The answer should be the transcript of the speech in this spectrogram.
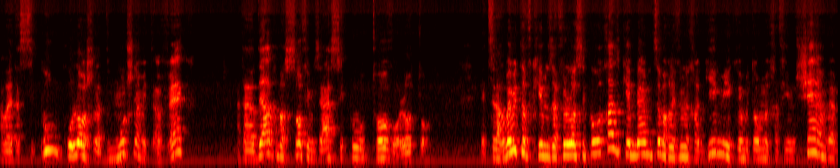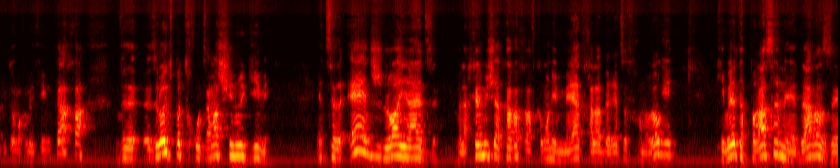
אבל את הסיפור כולו של הדמות של המתאבק, אתה יודע רק בסוף אם זה היה סיפור טוב או לא טוב. אצל הרבה מתאבקים זה אפילו לא סיפור אחד, כי הם באמצע מחליפים לך גימיק, והם פתאום מחליפים שם, והם פתאום מחליפים ככה, וזה לא התפתחות, זה ממש שינוי גימיק. אצל אדג' לא היה את זה, ולכן מי שעקב אחריו כמוני מההתחלה ברצף כרונולוגי, קיבל את הפרס הנהדר הזה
